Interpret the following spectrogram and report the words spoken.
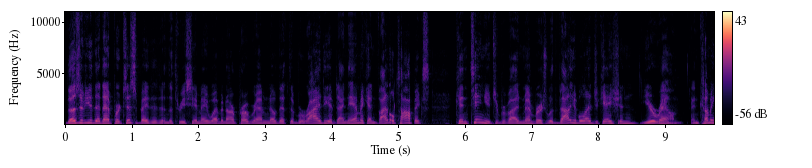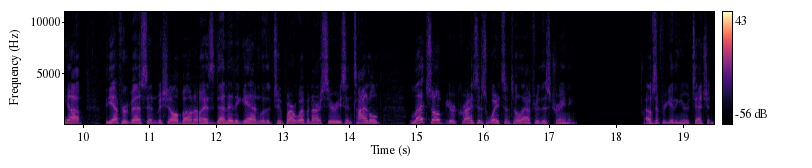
Those of you that have participated in the 3CMA webinar program know that the variety of dynamic and vital topics continue to provide members with valuable education year round. And coming up, the effervescent Michelle Bono has done it again with a two part webinar series entitled Let's hope your crisis waits until after this training. How's that for getting your attention?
